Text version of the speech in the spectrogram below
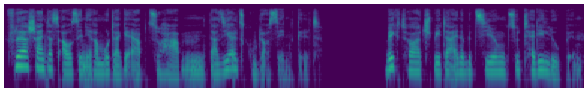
Fleur scheint das Aussehen ihrer Mutter geerbt zu haben, da sie als gut aussehend gilt. Victor hat später eine Beziehung zu Teddy Lupin.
